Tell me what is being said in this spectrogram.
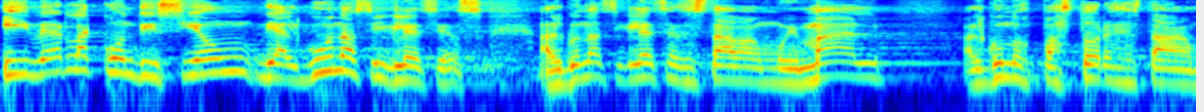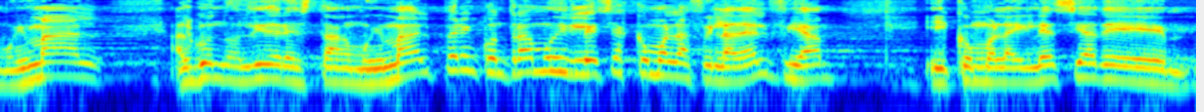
y ver la condición de algunas iglesias. Algunas iglesias estaban muy mal, algunos pastores estaban muy mal, algunos líderes estaban muy mal, pero encontramos iglesias como la Filadelfia y como la iglesia de,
